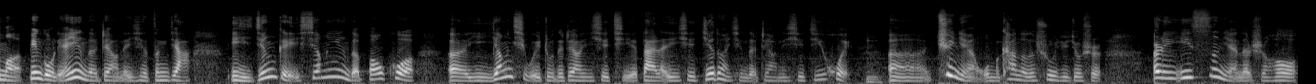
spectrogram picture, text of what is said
么并购联营的这样的一些增加，已经给相应的包括呃以央企为主的这样一些企业带来一些阶段性的这样的一些机会。嗯，呃，去年我们看到的数据就是，二零一四年的时候，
